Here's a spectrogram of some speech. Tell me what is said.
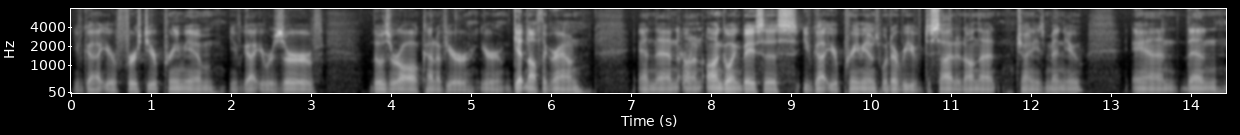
you've got your first year premium, you've got your reserve. Those are all kind of your your getting off the ground. And then on an ongoing basis, you've got your premiums, whatever you've decided on that Chinese menu. And then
